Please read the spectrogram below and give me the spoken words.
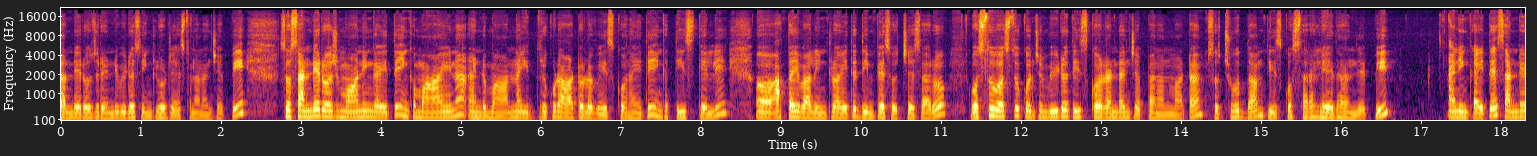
సండే రోజు రెండు వీడియోస్ ఇంక్లూడ్ చేస్తున్నానని చెప్పి. సో సండే రోజు మార్నింగ్ అయితే ఇంకా మా ఆయన అండ్ మా అన్న ఇద్దరు కూడా ఆటోలో వేసుకొని అయితే ఇంకా తీసుకెళ్ళి అత్తయ్య వాళ్ళ ఇంట్లో అయితే దింపేసి వచ్చేసారు. వస్తూ వస్తూ కొంచెం వీడియో తీసుకోరండి అని చెప్పాను అనమాట సో చూద్దాం తీసుకొస్తారా లేదా అని చెప్పి. అండ్ ఇంకైతే సండే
